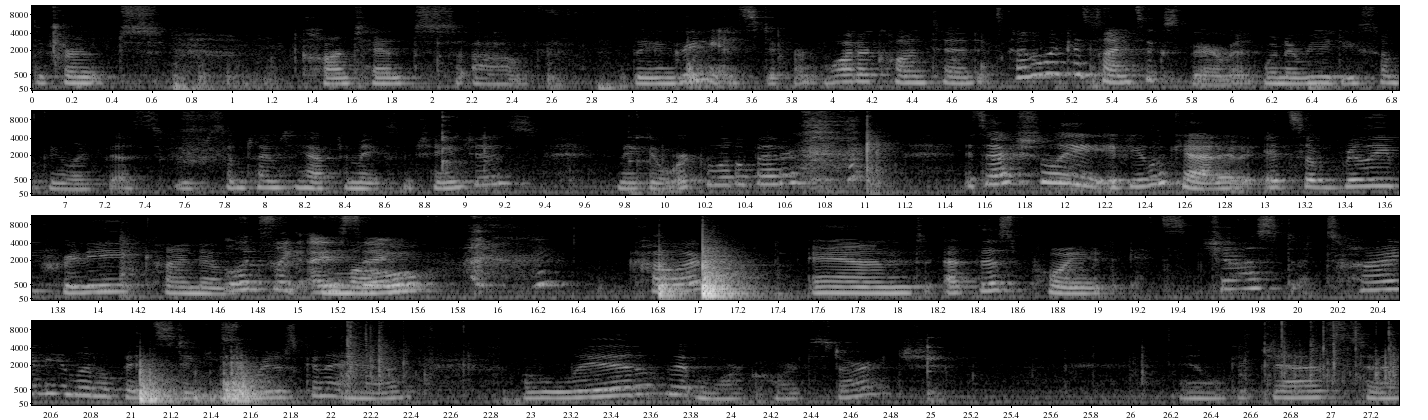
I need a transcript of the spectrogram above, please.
different content of the ingredients, different water content. It's kind of like a science experiment whenever you do something like this. Sometimes you have to make some changes, make it work a little better. It's actually, if you look at it, it's a really pretty kind of it looks like icing color. And at this point, it's just a tiny little bit sticky. So we're just going to add a little bit more cornstarch. And we'll get Jazz to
